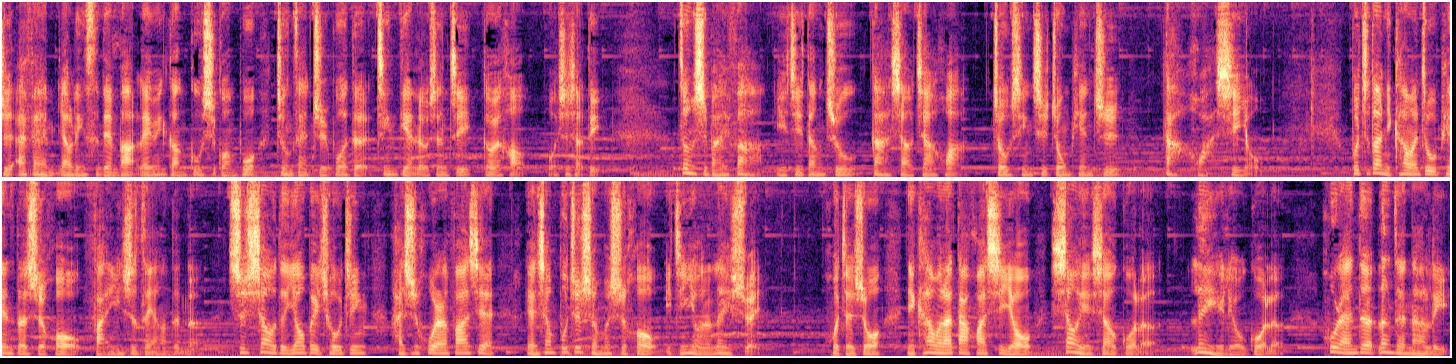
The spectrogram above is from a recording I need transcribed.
是 FM 幺零四点八雷云港故事广播正在直播的经典留声机。各位好，我是小弟。纵使白发，也记当初大笑佳话。周星驰中篇之《大话西游》。不知道你看完这部片子的时候反应是怎样的呢？是笑得腰背抽筋，还是忽然发现脸上不知什么时候已经有了泪水？或者说你看完了《大话西游》，笑也笑过了，泪也流过了，忽然的愣在那里？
